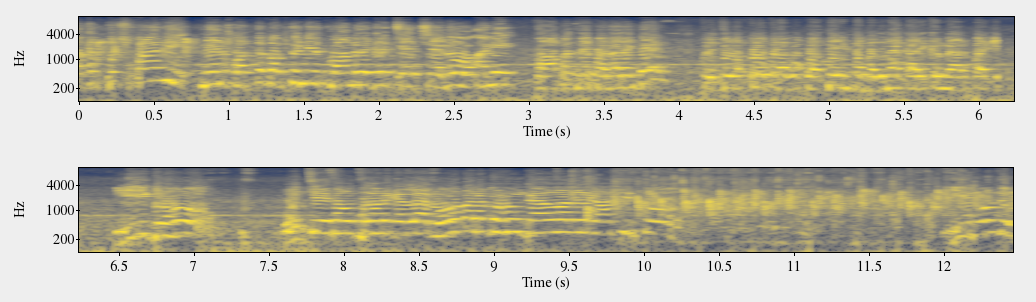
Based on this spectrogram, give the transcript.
ఒక పుష్పాన్ని నేను కొత్త భక్తుని స్వామి దగ్గర చేర్చాను అని తాపత్రయపడాలంటే ప్రతి ఒక్కరూ కూడా ఒక కొత్త ఇంట్లో భజన కార్యక్రమం ఏర్పాటు ఈ గృహం వచ్చే సంవత్సరానికల్లా నూతన గృహం కావాలని ఆశిస్తూ ఈ రోజు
